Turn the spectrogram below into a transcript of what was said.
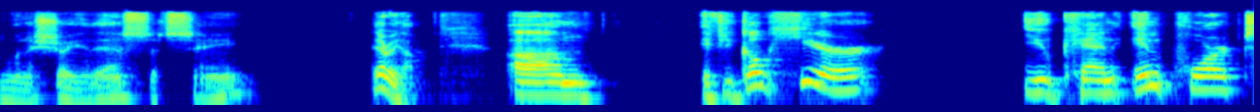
I'm going to show you this. Let's see. There we go. Um, if you go here, you can import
